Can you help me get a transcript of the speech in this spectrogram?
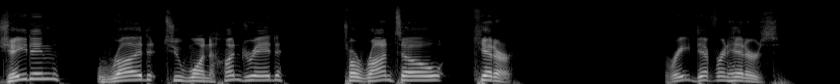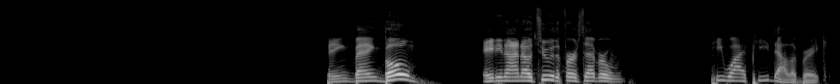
Jaden Rudd to 100. Toronto Kidder. Three different hitters. Bing, bang, boom. 8902, the first ever PYP dollar break.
